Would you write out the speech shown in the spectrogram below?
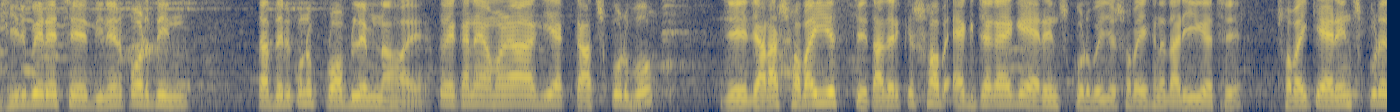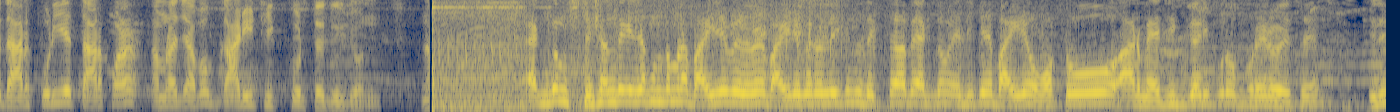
ভিড় বেড়েছে দিনের পর দিন, তাদের কোনো প্রবলেম না হয়। তো এখানে আমরা গিয়ে এক কাজ করব, যে যারা সবাই এসছে, তাদেরকে সব এক জায়গায় গিয়ে অ্যারেঞ্জ করবে, যে সবাই এখানে দাঁড়িয়ে গেছে। সবাইকে অ্যারেঞ্জ করে দাঁড় করিয়ে তারপর আমরা যাব গাড়ি ঠিক করতে দুজন। একদম স্টেশন থেকে যখন তোমরা বাইরে বেরোবে, বাইরে বেরোলেই কিন্তু দেখতে হবে একদম এদিকে বাইরে অটো আর ম্যাজিক গাড়ি পুরো ভরে রয়েছে। যদি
